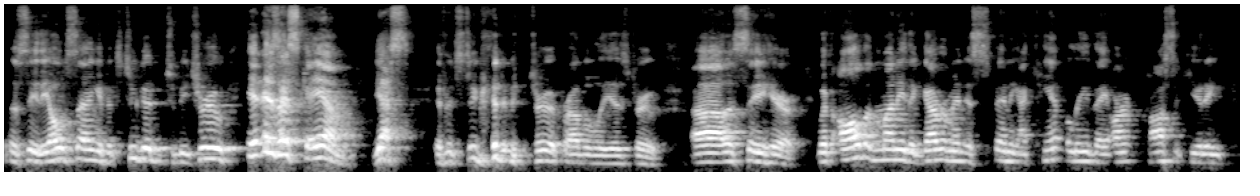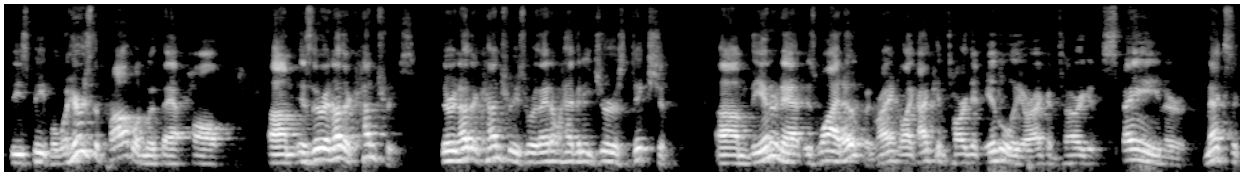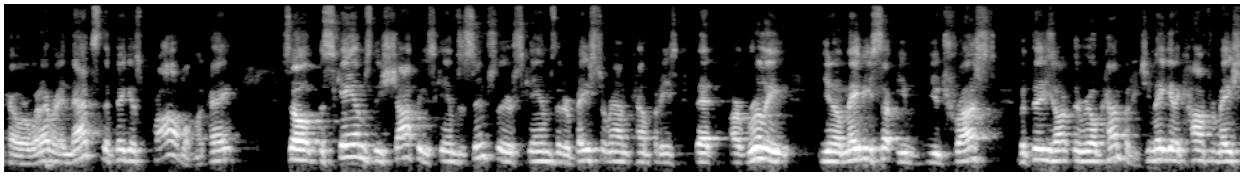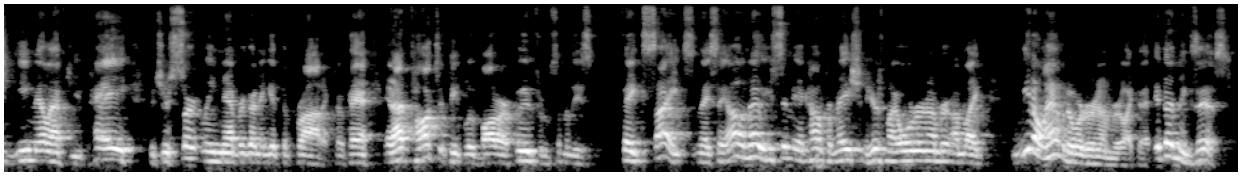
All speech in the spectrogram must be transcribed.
Let's see the old saying, if it's too good to be true, it is a scam. Yes. If it's too good to be true, it probably is true. Uh, let's see here. With all the money the government is spending, I can't believe they aren't prosecuting these people. Well, here's the problem with that, Paul, um, is they're in other countries. They're in other countries where they don't have any jurisdiction. Um, the internet is wide open, right? Like I can target Italy or I can target Spain or Mexico or whatever. And that's the biggest problem. Okay. So the scams, these shopping scams, essentially are scams that are based around companies that are really, you know, maybe something you, you trust, but these aren't the real companies. You may get a confirmation email after you pay, but you're certainly never going to get the product. Okay. And I've talked to people who bought our food from some of these fake sites and they say, Oh no, you sent me a confirmation. Here's my order number. I'm like, we don't have an order number like that. It doesn't exist.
